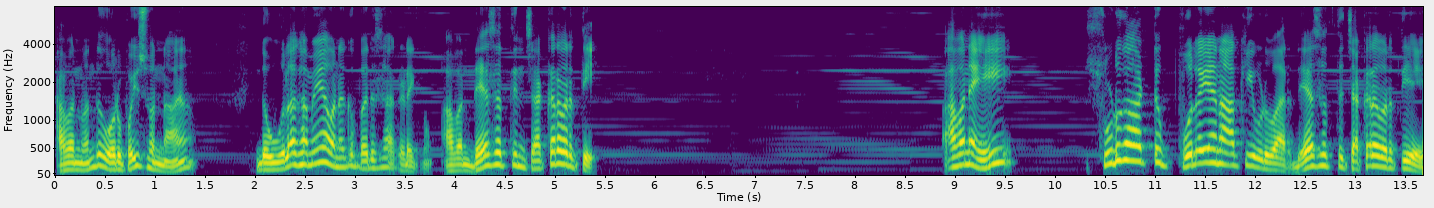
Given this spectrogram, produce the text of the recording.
அவன் வந்து ஒரு பொய் சொன்னான் இந்த உலகமே அவனுக்கு பரிசாக கிடைக்கும். அவன் தேசத்தின் சக்கரவர்த்தி. அவனை சுடுகாட்டு புலையனாக்கி விடுவார். தேசத்து சக்கரவர்த்தியை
